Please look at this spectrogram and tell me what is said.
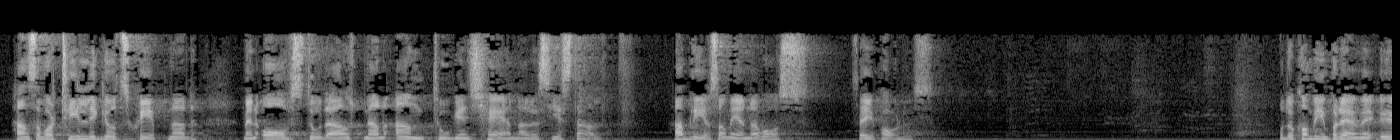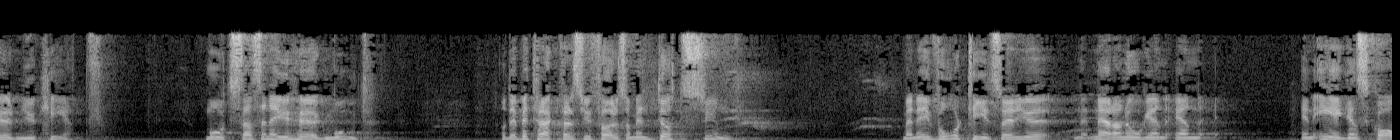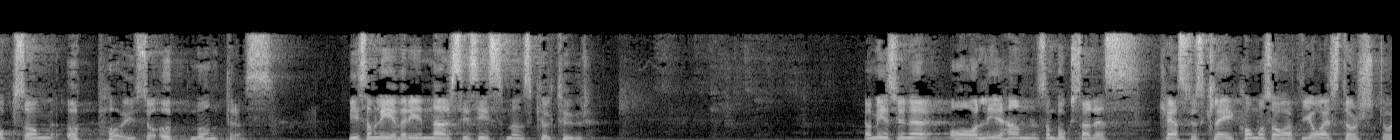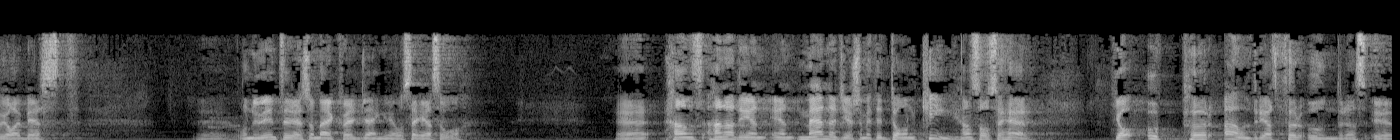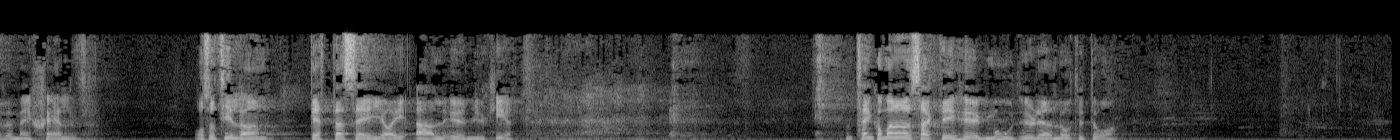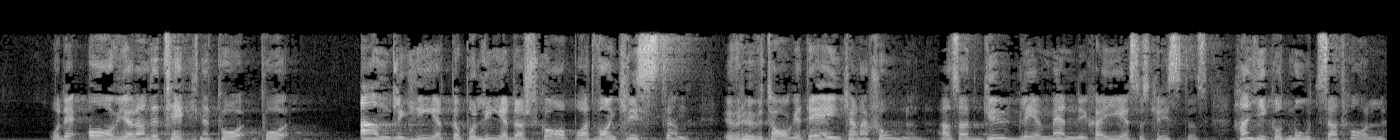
Han som var till i Guds skepnad men avstod allt när han antog en tjänares gestalt. Han blev som en av oss, säger Paulus. Och då kommer vi in på det här med ödmjukhet. Motsatsen är ju högmod. Och det betraktades ju förr som en dödssynd. Men i vår tid så är det ju nära nog en, en en egenskap som upphöjs och uppmuntras. Vi som lever i narcissismens kultur. Jag minns ju när Ali, han som boxades, Cassius Clay, kom och sa att jag är störst och jag är bäst. Eh, och nu är inte det så märkvärdigt längre att säga så. Eh, han, han hade en, en manager som hette Don King. Han sa så här. Jag upphör aldrig att förundras över mig själv. Och så tillade han, detta säger jag i all ödmjukhet. Tänk om han hade sagt det i högmod, hur det hade låtit då. Och det avgörande tecknet på, på andlighet och på ledarskap och att vara en kristen överhuvudtaget, det är inkarnationen. Alltså att Gud blev människa i Jesus Kristus. Han gick åt motsatt håll.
